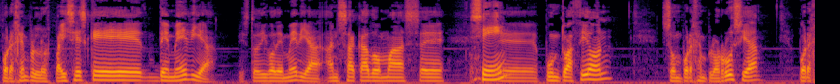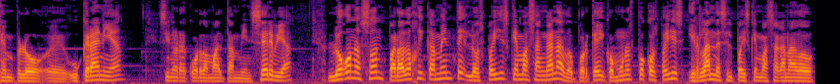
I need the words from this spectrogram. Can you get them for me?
Por ejemplo, los países que de media, esto digo de media, han sacado más eh, eh, puntuación son, por ejemplo, Rusia, por ejemplo, Ucrania, si no recuerdo mal también Serbia. Luego no son, paradójicamente, los países que más han ganado, porque hay como unos pocos países. Irlanda es el país que más ha ganado.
